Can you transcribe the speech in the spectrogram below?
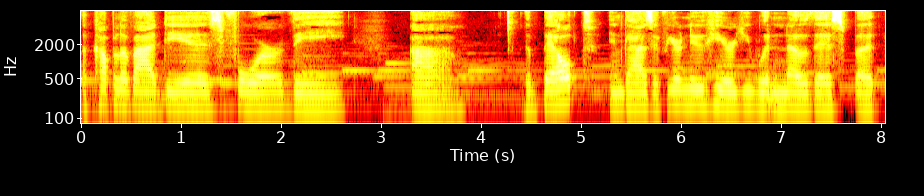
a couple of ideas for the uh, the belt. And guys, if you're new here, you wouldn't know this, but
